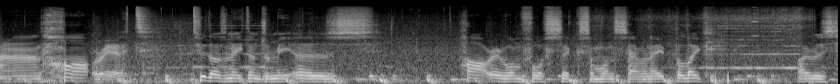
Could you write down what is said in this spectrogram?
and heart rate 2,800 meters. Heart rate 146 and 178. But like I was,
